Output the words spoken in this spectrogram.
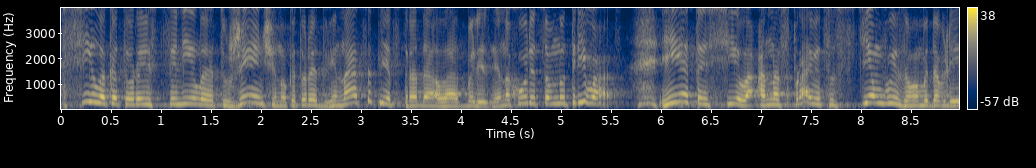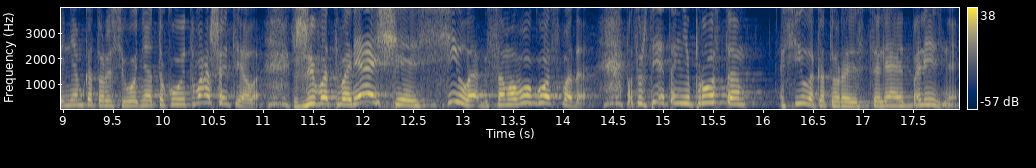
Сила, которая исцелила эту женщину, которая 12 лет страдала от болезни, находится внутри вас. И эта сила, она справится с тем вызовом и давлением, которое сегодня атакует ваше тело. Животворящая сила самого Господа. Послушайте, это не просто сила, которая исцеляет болезни.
